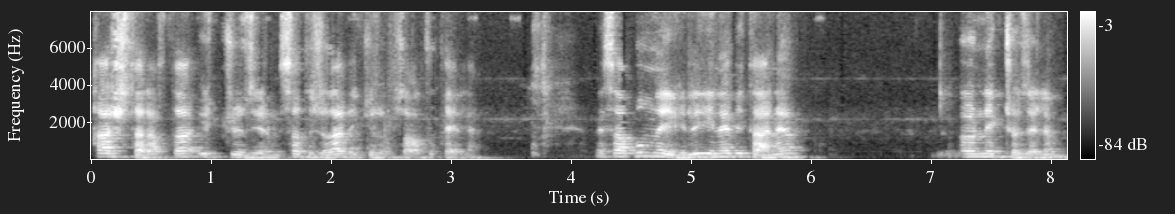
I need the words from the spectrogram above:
Karşı tarafta 320 satıcılar 236 TL. Mesela bununla ilgili yine bir tane örnek çözelim.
